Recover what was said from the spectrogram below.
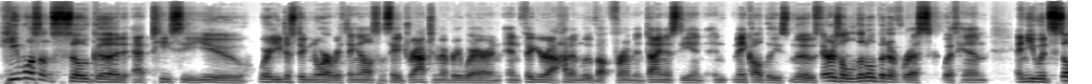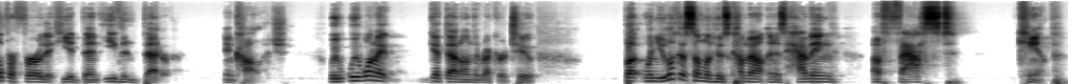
he wasn't so good at TCU where you just ignore everything else and say draft him everywhere and, and figure out how to move up for him in dynasty and, and make all these moves. There's a little bit of risk with him, and you would still prefer that he had been even better in college. We, we want to get that on the record too. But when you look at someone who's come out and is having a fast camp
